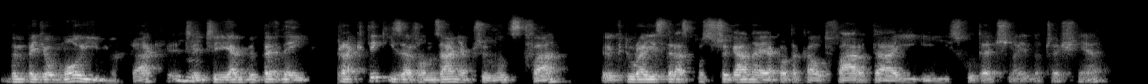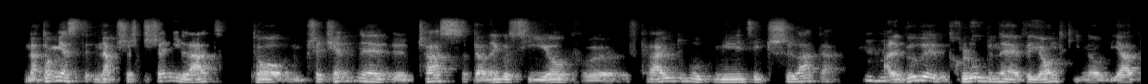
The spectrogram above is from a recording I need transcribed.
bym powiedział moim, tak, mhm. czy, czy jakby pewnej praktyki zarządzania przywództwa, która jest teraz postrzegana jako taka otwarta i, i skuteczna jednocześnie. Natomiast na przestrzeni lat to przeciętny y, czas danego CEO w, w kraju to był mniej więcej 3 lata. Mhm. Ale były chlubne wyjątki. No, ja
